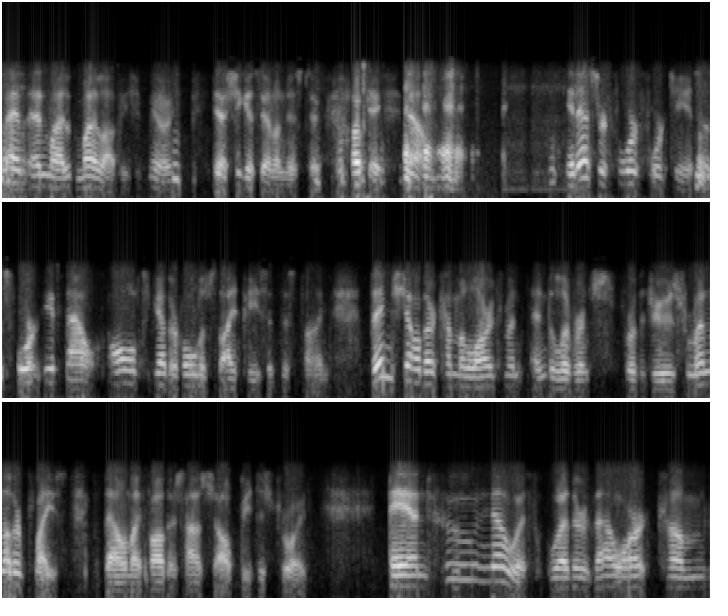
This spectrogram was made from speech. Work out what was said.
And, and my my lovey. You know, yeah, she gets in on this too. Okay, now in Esther four fourteen it says, For if thou altogether holdest thy peace at this time, then shall there come enlargement and deliverance for the Jews from another place, but thou and thy father's house shalt be destroyed. And who knoweth whether thou art come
